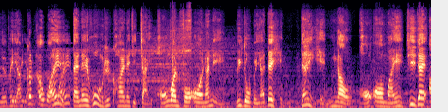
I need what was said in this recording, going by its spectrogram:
เลยพยายามกลั้นเอาไว้ แต่ในห้วงหรือคอยในจิตใจของวันโฟออนั้นเองมิโดเบยะได้เห็น ได้เห็นเงาของออไหมที่ได้อ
